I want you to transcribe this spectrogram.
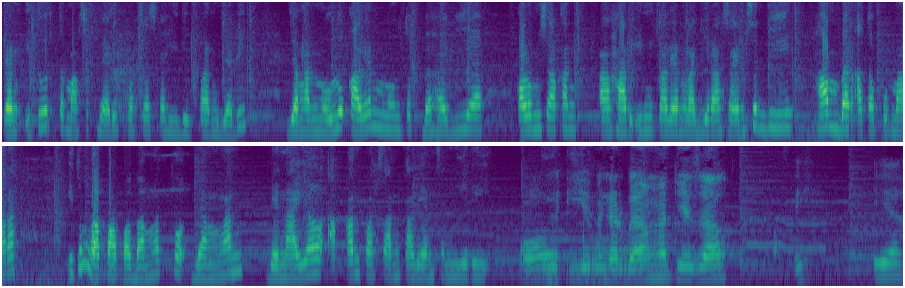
Dan itu termasuk dari proses kehidupan. Jadi jangan melulu kalian menuntut bahagia. Kalau misalkan uh, hari ini kalian lagi rasain sedih, hambar ataupun marah, itu nggak apa-apa banget kok. Jangan denial akan perasaan kalian sendiri. Oh, Gitu. iya benar banget ya Zal. pasti iya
